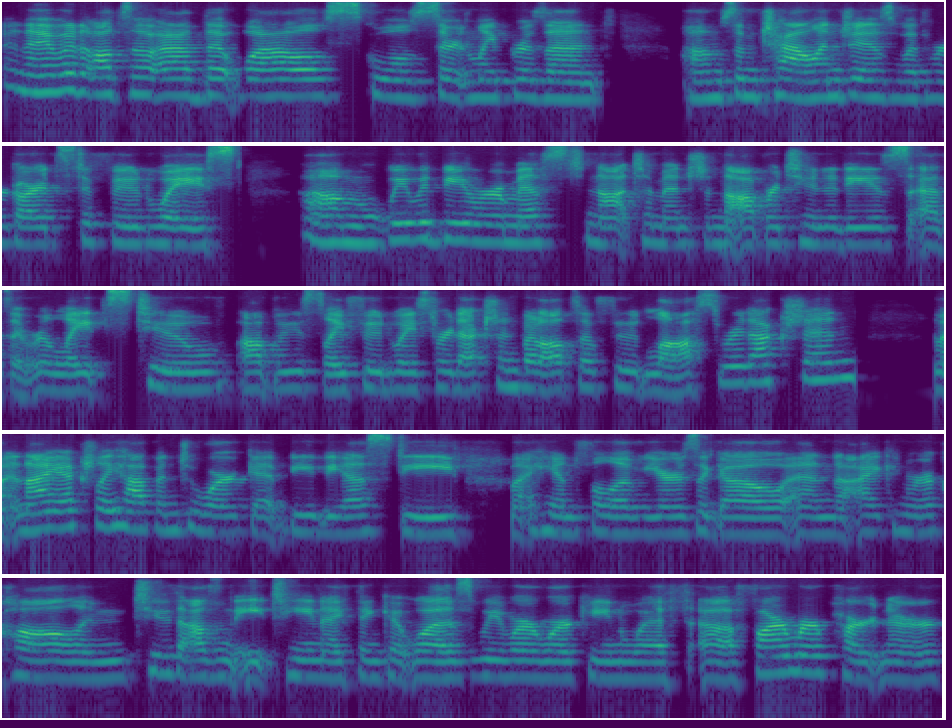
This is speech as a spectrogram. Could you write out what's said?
And I would also add that while schools certainly present um, some challenges with regards to food waste, um, we would be remiss not to mention the opportunities as it relates to obviously food waste reduction, but also food loss reduction. And I actually happened to work at BVSD a handful of years ago. And I can recall in 2018, I think it was, we were working with a farmer partner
